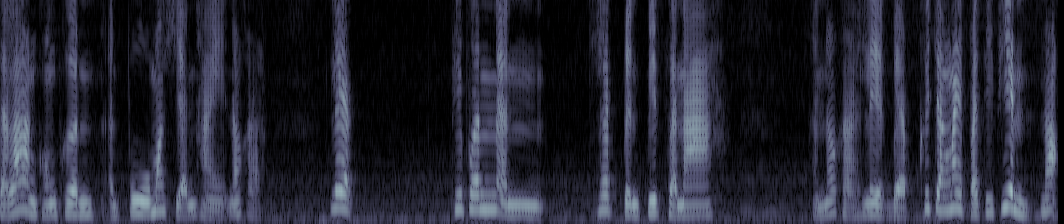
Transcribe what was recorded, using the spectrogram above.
ตารางของเพิ่นอันปูมาเขียนให้เนาะค่ะ เลขที่เพิ่นอันเฮ็ดเป็นปริศนา อันเนาะค่ะ เลขแบบคือจังในปฏิทินเนาะ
